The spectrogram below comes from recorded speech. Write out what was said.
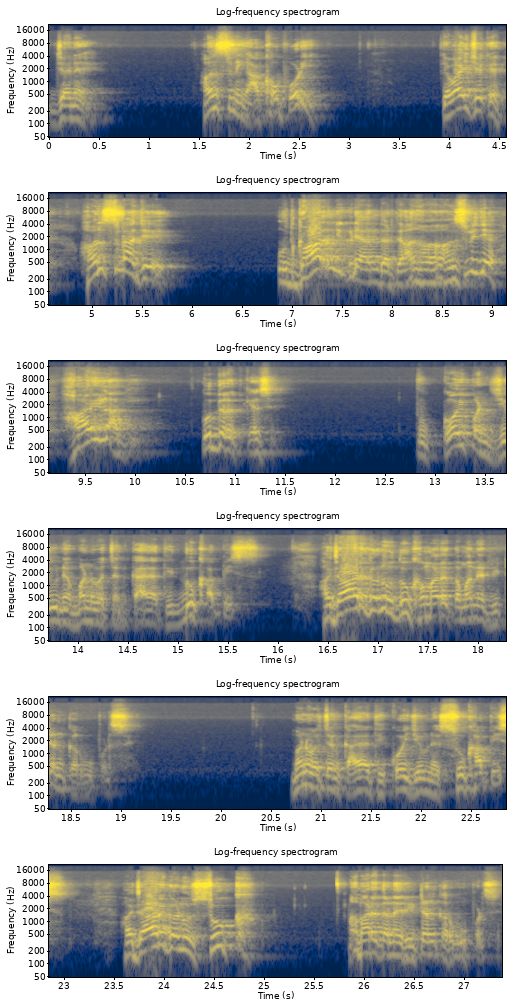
જેને હંસની આંખો ફોડી કહેવાય છે કે હંસના જે ઉદ્ગાર નીકળ્યા અંદર હંસની જે હાય લાગી, કુદરત કહેશે, તું કોઈ પણ જીવને મન વચન કાયાથી દુઃખ આપીશ? હજાર ગણું દુઃખ અમારે તમને રિટર્ન કરવું પડશે. મન વચન કાયાથી કોઈ જીવને સુખ આપીશ? હજાર ગણું સુખ અમારે તને રિટર્ન કરવું પડશે.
